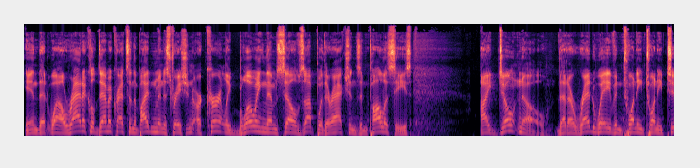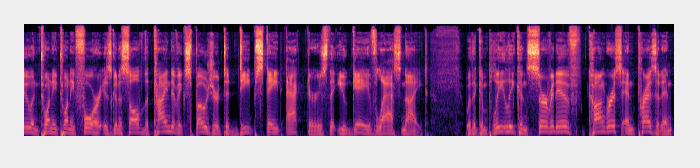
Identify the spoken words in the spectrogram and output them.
in that while radical Democrats in the Biden administration are currently blowing themselves up with their actions and policies, I don't know that a red wave in 2022 and 2024 is going to solve the kind of exposure to deep state actors that you gave last night. With a completely conservative Congress and president,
